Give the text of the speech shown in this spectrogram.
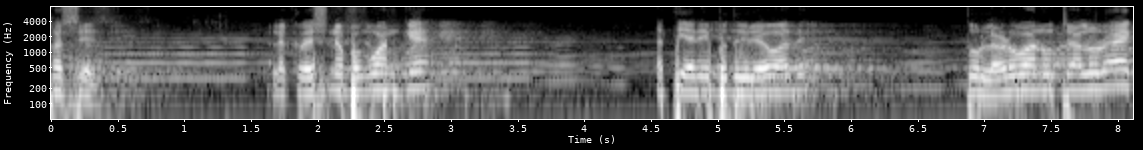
ખસે. એટલે કૃષ્ણ ભગવાન કે, અત્યારે બધું રહેવા દે. તું લડવાનું ચાલુ રાખ.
